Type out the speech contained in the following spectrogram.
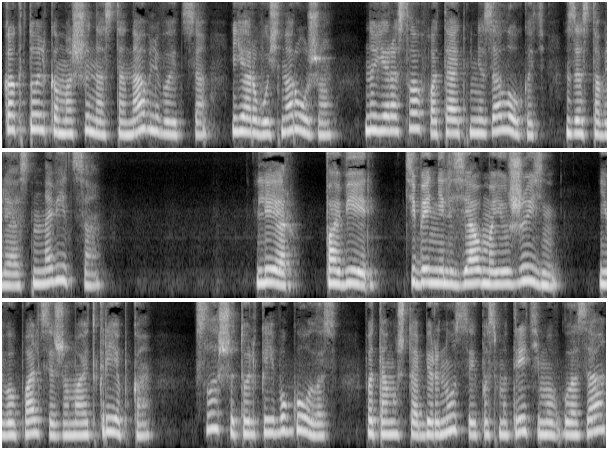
Как только машина останавливается, я рвусь наружу, но Ярослав хватает меня за локоть, заставляя остановиться. «Лер, поверь, тебе нельзя в мою жизнь!» Его пальцы сжимают крепко. Слышу только его голос, потому что обернуться и посмотреть ему в глаза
